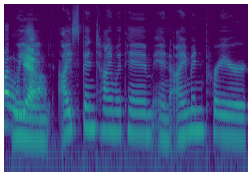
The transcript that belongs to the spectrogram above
oh, when yeah. I spend time with him and I'm in prayer,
